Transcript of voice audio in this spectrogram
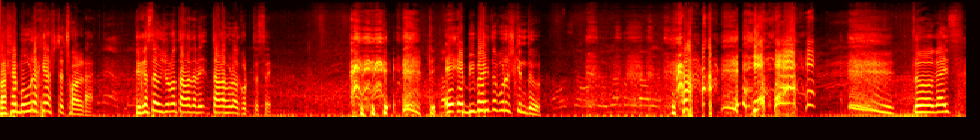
বাসায় বউ রেখে আসছে ছলটা ঠিক আছে? ওই জন্য তাড়াতাড়ি তাড়াহুড়া করতেছে। এ বিবাহিত পুরুষ কিন্তু। তো গাইস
